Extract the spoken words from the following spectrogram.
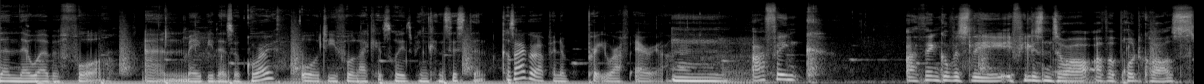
than there were before, and maybe there's a growth, or do you feel like it's always been consistent? Because I grew up in a pretty rough area. I think, I think obviously, if you listen to our other podcasts,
